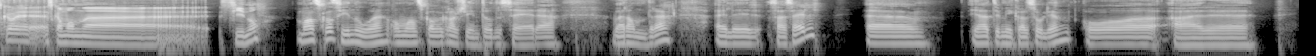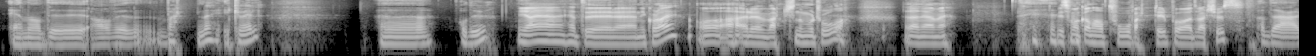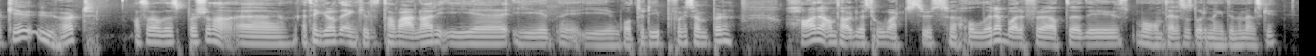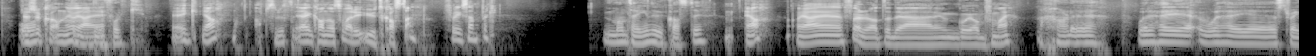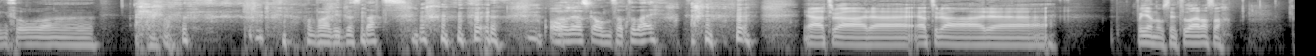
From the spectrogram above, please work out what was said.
Skal, vi, skal man eh, si noe? Man skal si noe, og man skal vel kanskje introdusere hverandre, eller seg selv. Eh, jeg heter Mikael Sollien og er eh, en av, de, av vertene i kveld. Eh, og du? Jeg heter Nikolai og er vert nummer to, da, regner jeg med. Hvis man kan ha to verter på et vertshus. Det er ikke uhørt. Altså, det spørs jo, da. Jeg tenker at enkelte tavernaer i, i, i Waterdeep, for eksempel, har antageligvis to vertshusholdere, bare for at de må håndtere så store mengder med mennesker. Ellers så kan jo jeg- folk. Jeg, ja, absolutt. Jeg kan jo også være utkasteren, eksempel. Man trenger en utkaster. Ja, og jeg føler at det er en god jobb for meg. Har du Hvor høy, hvor høy eh, strength og uh, Hva er dine stats? For at jeg skal ansette deg. Jeg tror jeg er, eh, jeg tror jeg er eh, på gjennomsnittet der, altså.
